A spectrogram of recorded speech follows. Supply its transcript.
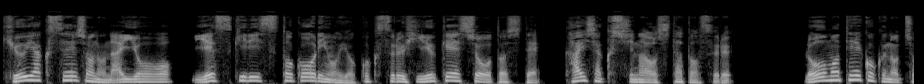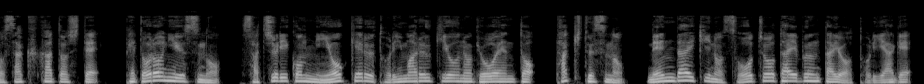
旧約聖書の内容を、イエス・キリスト降臨を予告する比喩継承として解釈し直したとする。ローマ帝国の著作家として、ペトロニウスのサチュリコンにおけるトリマルキオの共演と、タキトゥスの年代記の総長体文体を取り上げ、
